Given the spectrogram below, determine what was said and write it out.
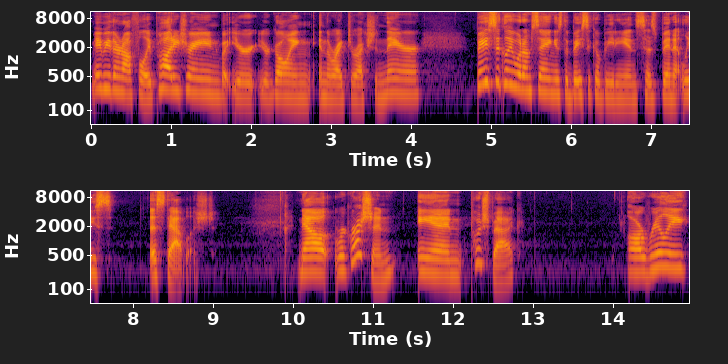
Maybe they're not fully potty trained, but you're you're going in the right direction there. Basically what I'm saying is the basic obedience has been at least established. Now, regression and pushback are really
